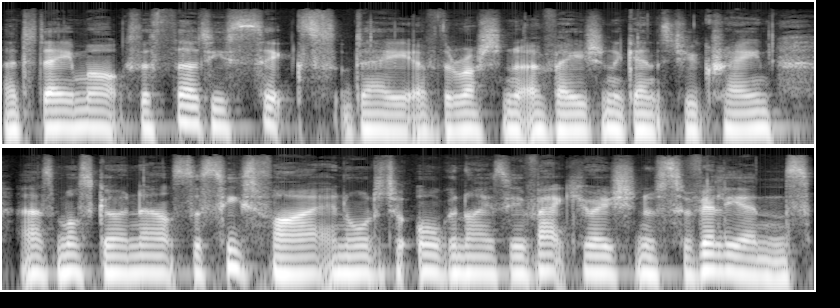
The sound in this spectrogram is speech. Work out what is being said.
Uh, today marks the 36th day of the Russian invasion against Ukraine as Moscow announced the ceasefire in order to organise the evacuation of civilians.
